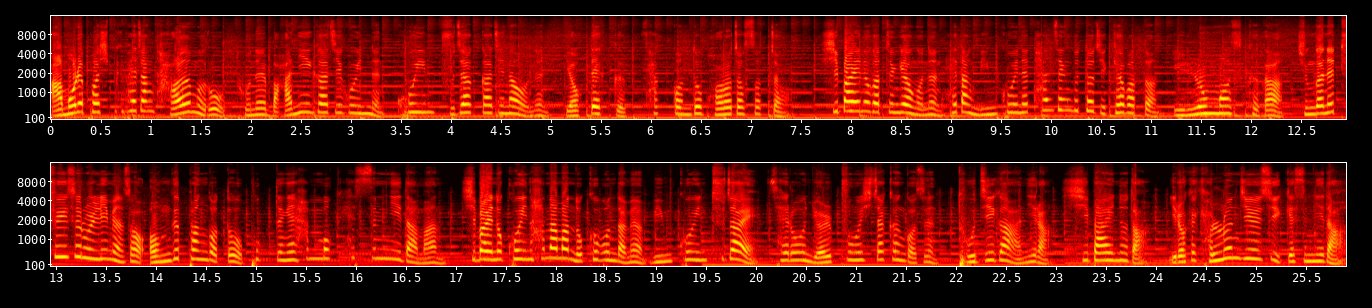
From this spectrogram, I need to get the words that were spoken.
아모레퍼시픽 회장 다음으로 돈을 많이 가지고 있는 코인 부자까지 나오는 역대급 사건도 벌어졌었죠. 시바이누 같은 경우는 해당 밈코인의 탄생부터 지켜봤던 일론 머스크가 중간에 트윗을 올리면서 언급한 것도 폭등에 한몫했습니다만 시바이누 코인 하나만 놓고 본다면 밈코인 투자에 새로운 열풍을 시작한 것은 도지가 아니라 시바이누다 이렇게 결론 지을 수 있겠습니다.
